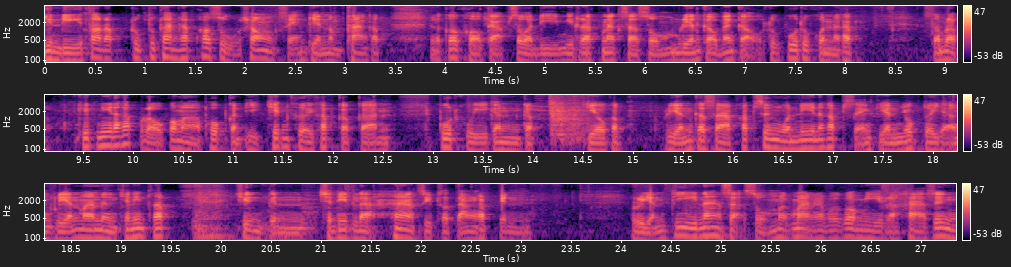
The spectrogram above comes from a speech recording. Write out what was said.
ยินดีต้อนรับทุกทุกท่านครับเข้าสู่ช่องแสงเทียนนำทางครับ แล้วก็ขอกราบสวัสดีมิรักนักสะสมเหรียญเก่าแบงก์เก่าทุกผู้ทุกคนนะครับสำหรับคลิปนี้นะครับ เราก็มาพบกันอีกเช่นเคยครับ กับการพูดคุยกันกับเกี่ยวกับเหรียญกระสาบครับ ซึ่งวันนี้นะครับ แสงเทียนยกตัวอย่างเหรียญมาหนึ่งชนิดครับซึ่งเป็นชนิดละ 50 สตางค์ครับเป็นเหรียญที่น่าสะสมมากๆครับแล้วก็มีราคาซึ่ง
